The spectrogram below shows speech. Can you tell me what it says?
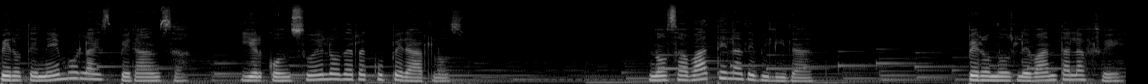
pero tenemos la esperanza y el consuelo de recuperarlos. Nos abate la debilidad, pero nos levanta la fe.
